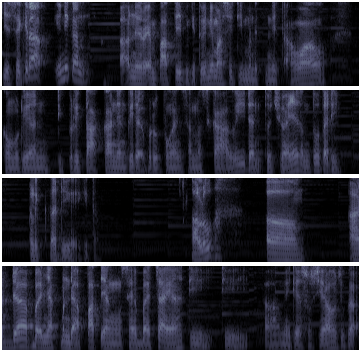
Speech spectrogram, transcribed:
Ya saya kira ini kan nir empati begitu. Ini masih di menit-menit awal, kemudian diberitakan yang tidak berhubungan sama sekali dan tujuannya tentu tadi klik tadi kayak gitu. Lalu um, ada banyak pendapat yang saya baca ya di di uh, media sosial juga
